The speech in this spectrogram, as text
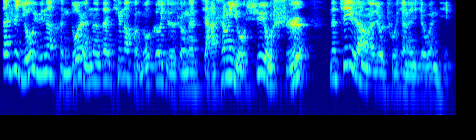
但是由于呢，很多人呢在听到很多歌曲的时候呢，假声有虚有实，那这样呢就出现了一些问题。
